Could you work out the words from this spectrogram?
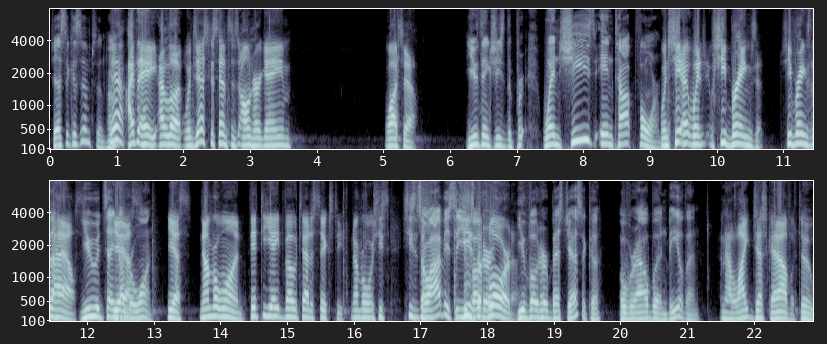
Jessica Simpson, huh? Yeah, I hey, I look when Jessica Simpson's on her game. Watch out You think she's the when she's in top form, when she uh, when she brings it. She brings the house. you would say Yes. number 1. yes, number one, 58 votes out of 60. Number one, she's she's So obviously you she's vote the her Florida. you vote her best Jessica over Alba and Biel then. And I like Jessica Alba too.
